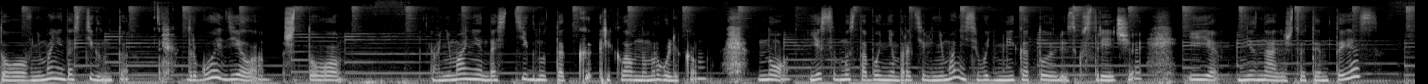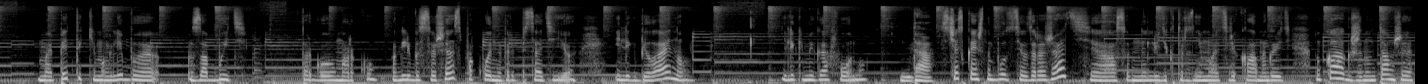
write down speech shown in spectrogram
то внимание достигнуто. Другое дело, что внимание достигнуто к рекламным роликам. Но если бы мы с тобой не обратили внимания, сегодня не готовились к встрече и не знали, что это МТС, мы опять-таки могли бы забыть торговую марку. Могли бы совершенно спокойно приписать ее или к Билайну, или к мегафону. Да. Сейчас, конечно, будут все возражать, особенно люди, которые занимаются рекламой, говорить, ну как же, ну там же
